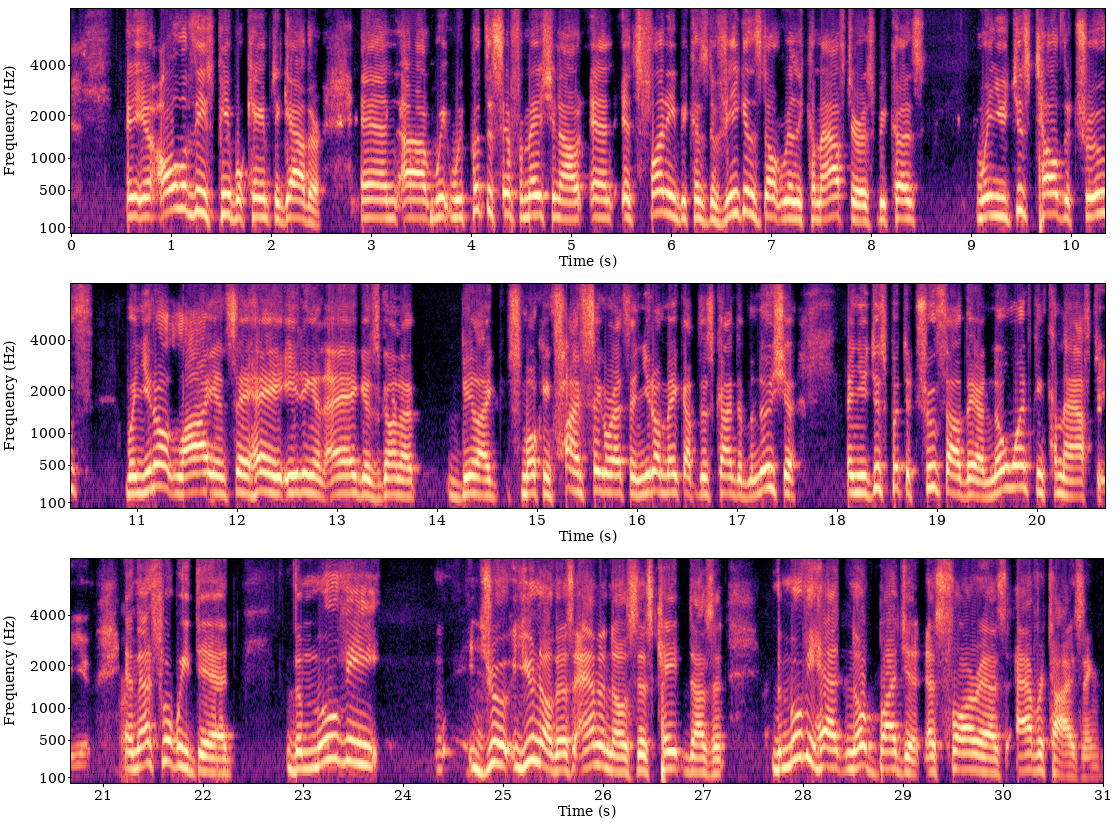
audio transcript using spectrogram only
you know, all of these people came together and uh, we, we put this information out. And it's funny because the vegans don't really come after us because when you just tell the truth, when you don't lie and say, hey, eating an egg is going to be like smoking five cigarettes and you don't make up this kind of minutia, and you just put the truth out there, no one can come after you. And that's what we did. The movie Drew, you know this, Anna knows this, Cate doesn't. The movie had no budget as far as advertising.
